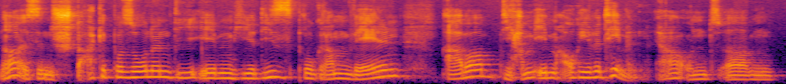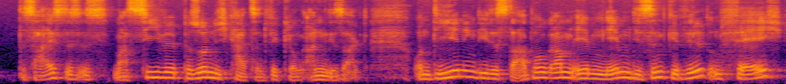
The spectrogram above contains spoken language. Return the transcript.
Na, es sind starke Personen, die eben hier dieses Programm wählen, aber die haben eben auch ihre Themen. Ja, und ähm, das heißt, es ist massive Persönlichkeitsentwicklung angesagt. Und diejenigen, die das Star-Programm eben nehmen, die sind gewillt und fähig,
